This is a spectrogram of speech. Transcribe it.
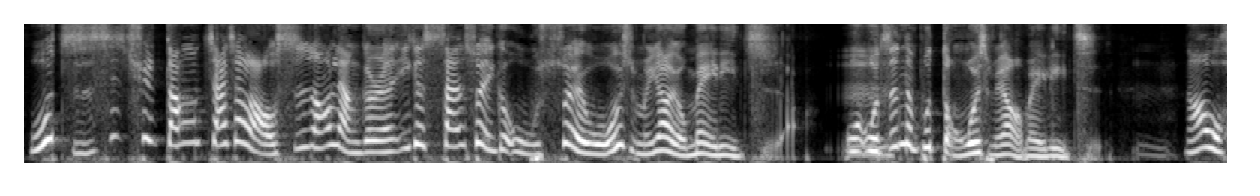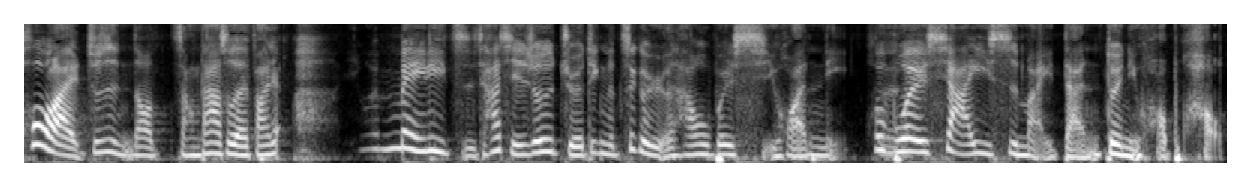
我只是去当家教老师，然后两个人一个三岁一个五岁，我为什么要有魅力值啊？我我真的不懂为什么要有魅力值。然后我后来就是你知道长大之后才发现啊，因为魅力值它其实就是决定了这个人他会不会喜欢你，会不会下意识买单，对你好不好。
